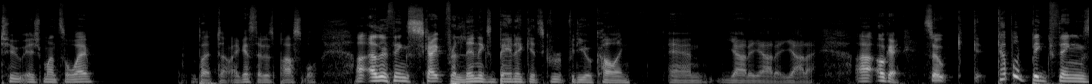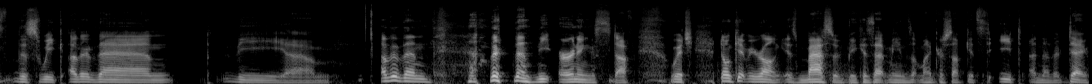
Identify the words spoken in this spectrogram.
two ish months away. But uh, I guess that is possible. Uh, other things Skype for Linux beta gets group video calling, and yada yada yada. Uh, okay, so a c- couple big things this week, other than the. Um, other than other than the earnings stuff, which don't get me wrong is massive because that means that Microsoft gets to eat another day.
